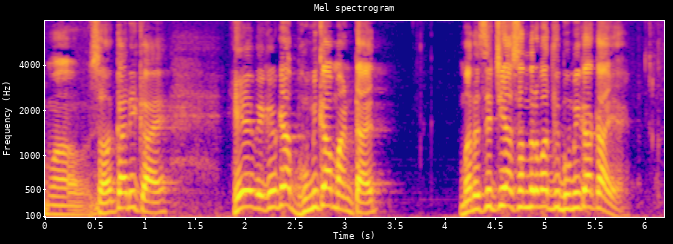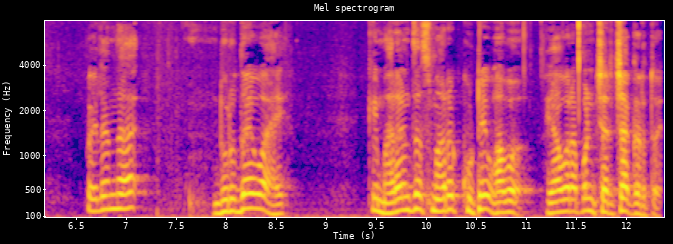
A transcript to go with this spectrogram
म, सहकारी काय हे वेगवेगळ्या भूमिका मांडतायत. मनसेची या संदर्भातली भूमिका काय आहे? पहिल्यांदा दुर्दैव आहे की महाराजांचं स्मारक कुठे व्हावं यावर आपण चर्चा करतोय.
